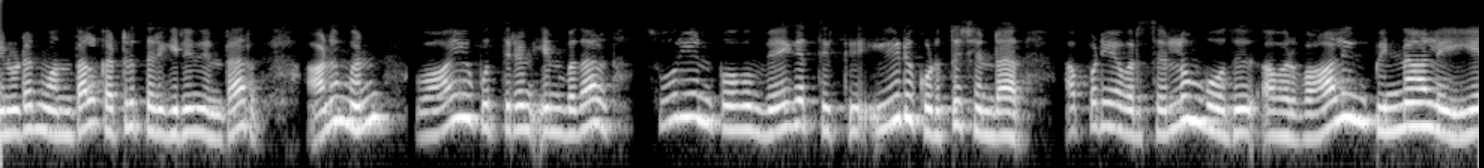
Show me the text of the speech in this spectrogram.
என்னுடன் வந்தால் கற்றுத்தருகிறேன் என்றார். அனுமன் வாயு புத்திரன் என்பதால் சூரியன் போகும் வேகத்திற்கு ஈடு கொடுத்து சென்றார். அப்படி அவர் செல்லும்போது அவர் வாளின் பின்னாலேயே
